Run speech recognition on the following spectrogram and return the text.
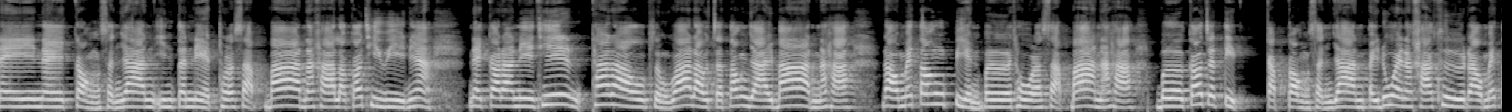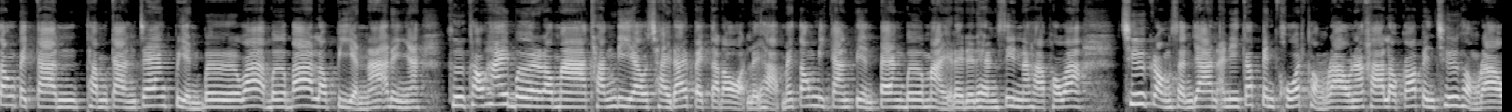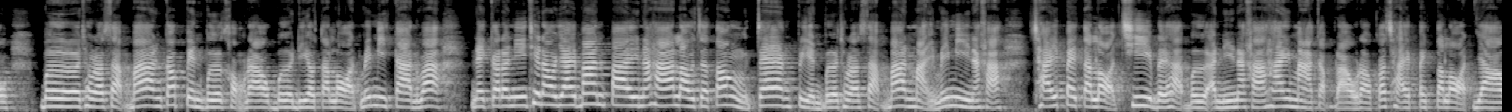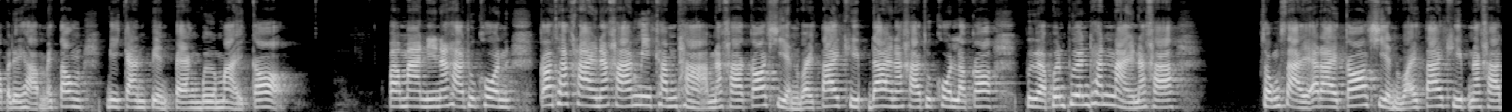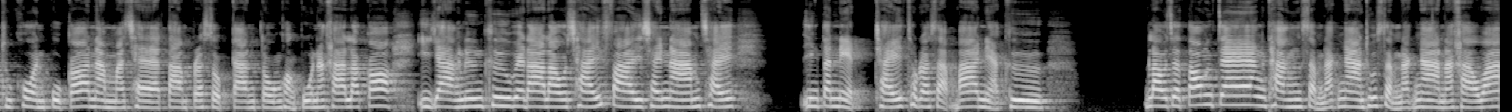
ในในกล่องสัญญาณอินเทอร์เน็ตโทรศัพท์บ้านนะคะ แล้วก็ทีวีเนี่ยในกรณีที่ถ้าเราสมมติว่าเราจะต้องย้ายบ้านนะคะ เราไม่ต้องเปลี่ยนเบอร์โทรศัพท์บ้านนะคะ เบอร์ก็จะติด กับกล่องสัญญาณไปด้วยนะคะ คือเราไม่ต้องไปการทำการแจ้งเปลี่ยนเบอร์ว่าเบอร์บ้านเราเปลี่ยนนะอะไรเงี้ย คือเขาให้เบอร์เรามาครั้งเดียวใช้ได้ไปตลอดเลยค่ะ ไม่ต้องมีการเปลี่ยนแปลงเบอร์ใหม่อะไรใดๆทั้งสิ้นนะคะ เพราะว่าชื่อกล่องสัญญาณอันนี้ก็เป็นโค้ดของเรานะคะ แล้วก็เป็นชื่อของเรา เบอร์โทรศัพท์บ้านก็เป็นเบอร์ของเราเบอร์เดียวตลอด ไม่มีการว่าในกรณีที่เราย้ายบ้านไปนะคะ เราจะต้องแจ้งเปลี่ยนเบอร์โทรศัพท์บ้านใหม่ไม่มีนะคะ ใช้ไปตลอดชีพเลยค่ะเบอร์อันนี้นะคะให้มากับเราเราก็ใช้ไปตลอดยาวไปเลยค่ะ ไม่ต้องมีการเปลี่ยนแปลงเบอร์ใหม่ก็ประมาณนี้นะคะทุกคนก็ถ้าใครนะคะมีคำถามนะคะ ก็เขียนไว้ใต้คลิปได้นะคะ ทุกคนแล้วก็เผื่อเพื่อนๆท่านไหนนะคะ สงสัยอะไรก็เขียนไว้ใต้คลิปนะคะ ทุกคนปูก็นำมาแชร์ตามประสบการณ์ตรงของปูนะคะ แล้วก็อีกอย่างหนึ่งคือเวลาเราใช้ไฟใช้น้ำใช้อินเทอร์เน็ต ใช้โทรศัพท์บ้านเนี่ยคือ เราจะต้องแจ้งทางสำนักงานทุกสำนักงานนะคะว่า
